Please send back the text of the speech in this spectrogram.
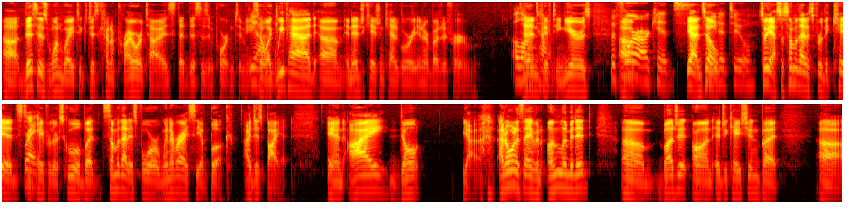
Uh, this is one way to just kind of prioritize that this is important to me. Yeah. So, like, we've had um, an education category in our budget for a long 10, time 15 years. before um, our kids. yeah, and so- needed to. So yeah, so some of that is for the kids to Right. pay for their school, but some of that is for whenever I see a book, I just buy it. And I don't yeah, I don't want to say I have an unlimited um, budget on education, but uh,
